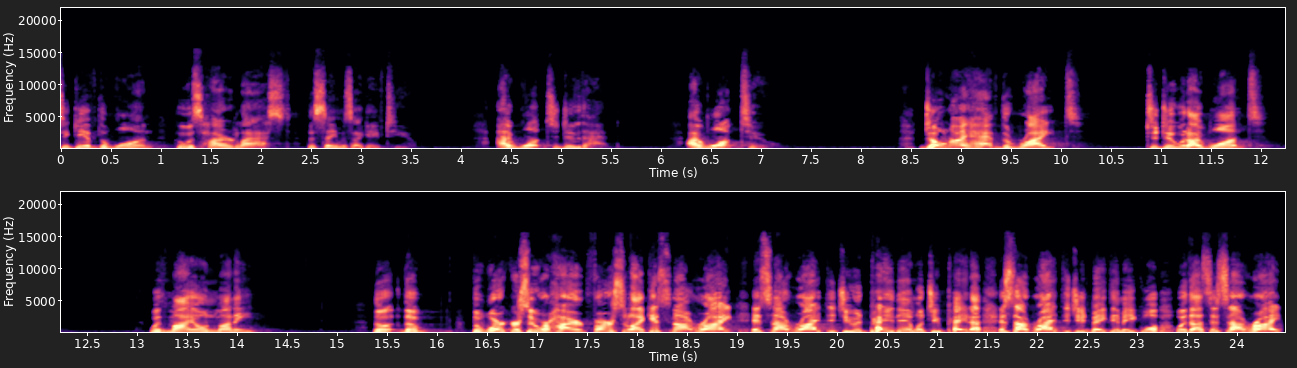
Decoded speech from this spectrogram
to give the one who was hired last the same as I gave to you. I want to do that. I want to. Don't I have the right to do what I want with my own money? The, the the workers who were hired first are like, it's not right. It's not right that you would pay them what you paid us. It's not right that you'd make them equal with us. It's not right.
